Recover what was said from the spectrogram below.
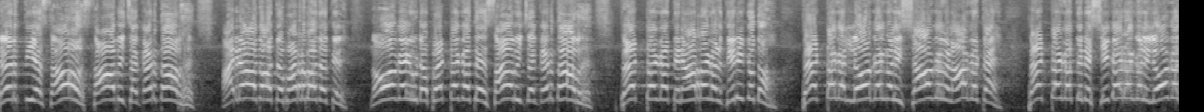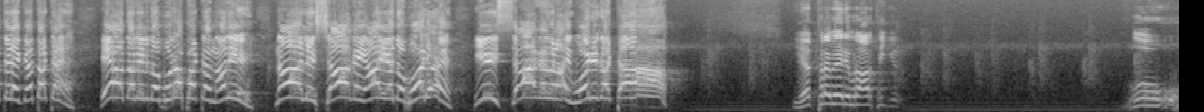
നിർത്തിയ സ്ഥാ- സ്ഥാപിച്ച കർത്താവ് അരാധാത്ത പർവതത്തിൽ നോകയുടെ പെട്ടകത്തെ സ്ഥാപിച്ച കർത്താവ് പെട്ടകത്തിന് അറകൾ തിരിക്കുന്നു. പെട്ടകൻ ലോകങ്ങളിൽ ശാഖകളാകട്ടെ. പെട്ടകത്തിന്റെ ശിഖരങ്ങളിൽ ലോകത്തിലേക്ക് എത്തട്ടെ. ഏതൊരു നിന്ന് പുറപ്പെട്ട നദി നാല് ശാഖയായതുപോലെ ഈ ശാഖകളായി ഒഴുകട്ടെ. എത്ര പേര് പ്രാർത്ഥിക്കും? ഓ.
